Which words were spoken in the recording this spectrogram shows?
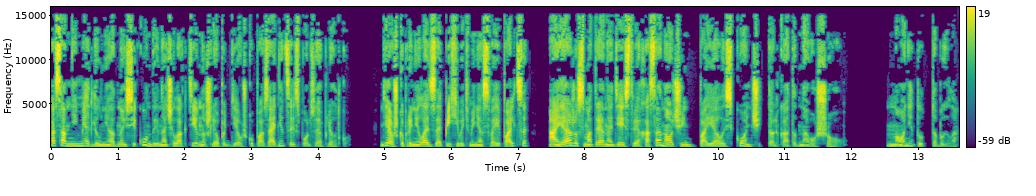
Хасан не медлил ни одной секунды и начал активно шлепать девушку по заднице, используя плетку. Девушка принялась запихивать меня в свои пальцы, а я же, смотря на действия Хасана, очень боялась кончить только от одного шоу. Но не тут-то было.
